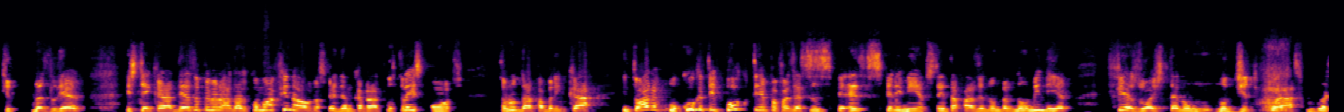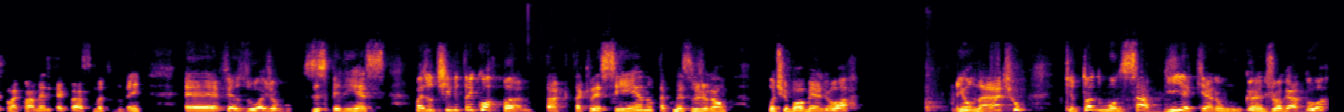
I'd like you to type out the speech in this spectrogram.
que brasileiro, a gente tem que desde a primeira rodada como uma final. Nós perdemos o campeonato por três pontos. Então não dá para brincar. Então, olha, o Cuca tem pouco tempo para fazer esses, esses experimentos. Ele está fazendo no, no, Mineiro, fez hoje, está no dito clássico, não gosto de falar que o América é clássico, mas tudo bem. É, fez hoje algumas experiências, mas o time está incorporando, está tá crescendo, está começando a jogar um futebol melhor. E o Nacho, que todo mundo sabia que era um grande jogador,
